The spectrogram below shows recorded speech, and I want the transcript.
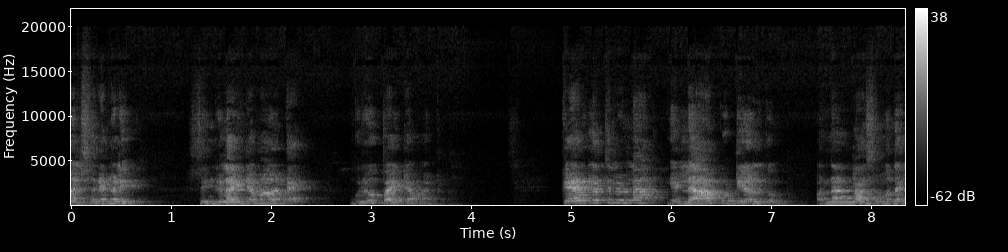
മത്സരങ്ങളിൽ സിംഗിൾ ഐറ്റം ആകട്ടെ ഗ്രൂപ്പ് ഐറ്റം ആകട്ടെ കേരളത്തിലുള്ള എല്ലാ കുട്ടികൾക്കും ഒന്നാം ക്ലാസ് മുതൽ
